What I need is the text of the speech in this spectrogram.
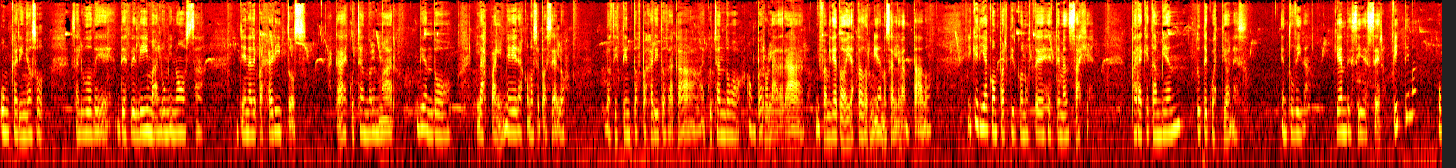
un cariñoso saludo de, desde Lima, luminosa, llena de pajaritos, acá escuchando el mar, viendo las palmeras, cómo se pasean los, los distintos pajaritos de acá, escuchando a un perro ladrar. Mi familia todavía está dormida, no se han levantado y quería compartir con ustedes este mensaje para que también tú te cuestiones en tu vida quién decide ser víctima o,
